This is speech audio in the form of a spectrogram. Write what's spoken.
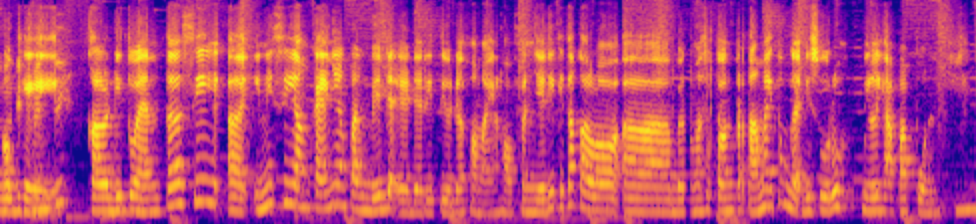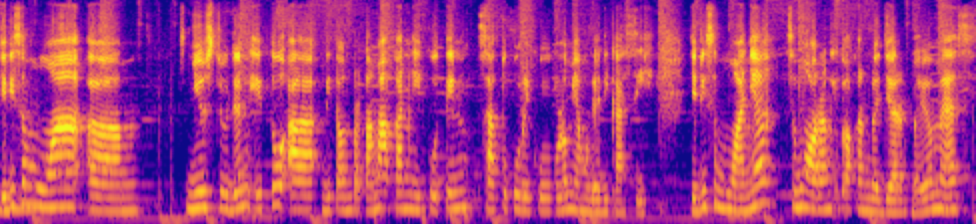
Kalau di Oke. 20 Kalau di Twente sih eh, ini sih yang kayaknya yang paling beda ya dari Tilda sama Eindhoven. Jadi kita kalau eh, baru masuk tahun pertama itu nggak disuruh milih apa pun. Jadi semua em, new student itu uh, di tahun pertama akan ngikutin satu kurikulum yang udah dikasih. Jadi semuanya semua orang itu akan belajar biomass,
